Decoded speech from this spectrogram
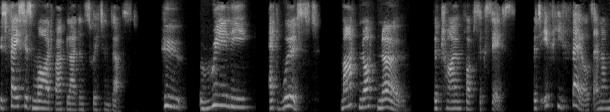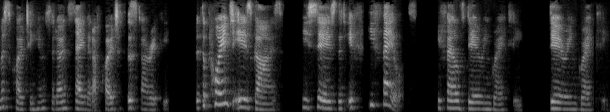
whose face is marred by blood and sweat and dust, who really, at worst, might not know the triumph of success. But if he fails, and I'm misquoting him, so don't say that I've quoted this directly. But the point is, guys, he says that if he fails, he fails daring greatly, daring greatly.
